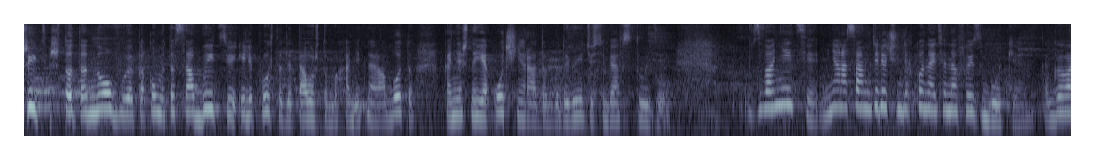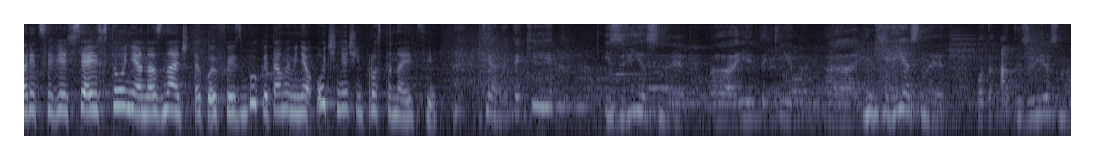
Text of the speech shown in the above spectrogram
шить что-то новое какому-то событию или просто для того, чтобы ходить на работу, конечно, я очень рада буду видеть у себя в студии звоните. Меня на самом деле очень легко найти на Фейсбуке. Как говорится, весь, вся Эстония, она знает, что такое Фейсбук, и там и меня очень-очень просто найти. Диана, какие известные э, и такие э, интересные вот от известного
